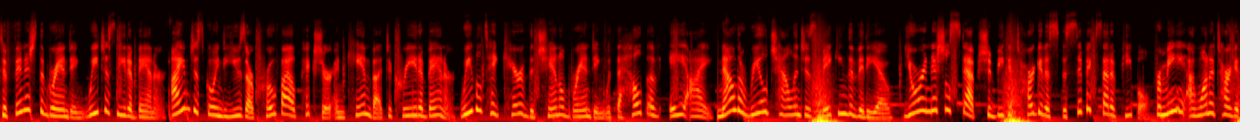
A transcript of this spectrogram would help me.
To finish the branding, we just need a banner. I am just going to use our profile picture and Canva to create a banner. We will take care of the channel branding with the help of AI. Now the real challenge is making the video. Your initial step should be to target a specific set of people. For me, I want to target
